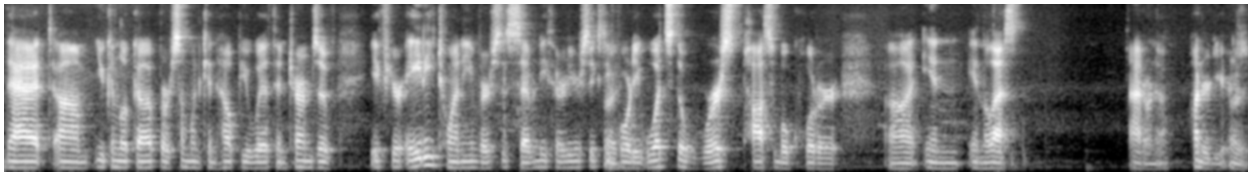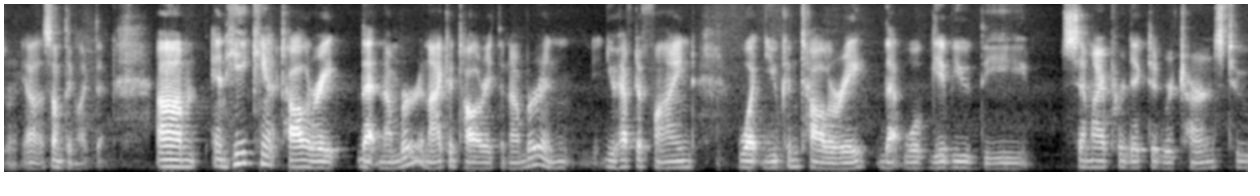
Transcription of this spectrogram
that um, you can look up or someone can help you with in terms of if you're 80 20 versus 70 30 or 60 Right. 40, what's the worst possible quarter uh, in, in the last, I don't know, 100 years? Right, right. Yeah, something like that. Um, and he can't tolerate that number, and I could tolerate the number, and you have to find what you can tolerate that will give you the semi predicted returns to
